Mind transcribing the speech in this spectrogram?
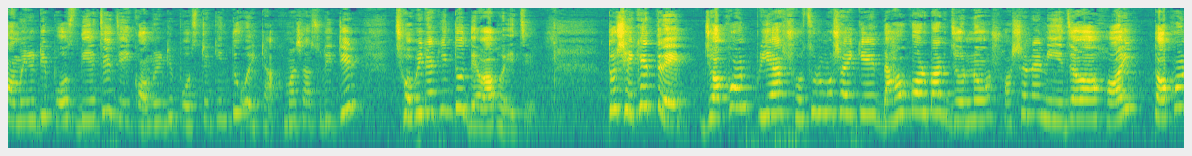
কমিউনিটি পোস্ট দিয়েছে, যেই কমিউনিটি পোস্টে কিন্তু ওই ঠাকুমা শাশুড়িটির ছবিটা কিন্তু দেওয়া হয়েছে। তো সেক্ষেত্রে যখন প্রিয়া শ্বশুরমশাইকে দাহ করবার জন্য শ্মশানে নিয়ে যাওয়া হয়, তখন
